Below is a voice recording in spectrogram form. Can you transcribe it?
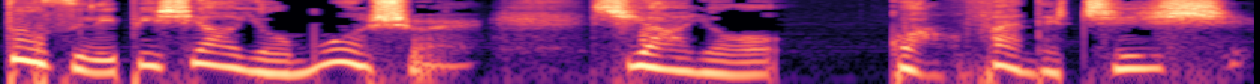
肚子里必须要有墨水，需要有广泛的知识。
